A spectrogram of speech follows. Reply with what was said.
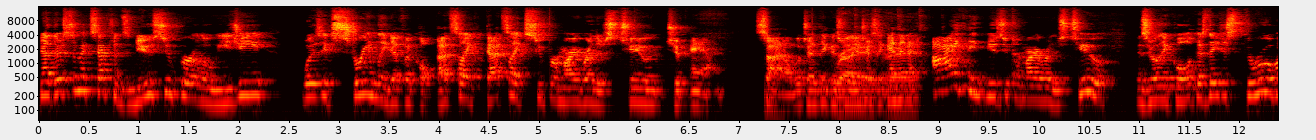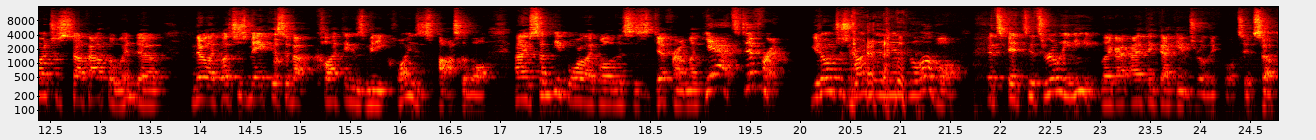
Now there's some exceptions. New Super Luigi was extremely difficult. That's like that's like Super Mario Brothers 2 Japan style, which I think is really Right, interesting. And then right. I think New Super Mario Brothers 2 is really cool because they just threw a bunch of stuff out the window and they're like, let's just make this about collecting as many coins as possible. And like, some people were like, well, this is different. I'm like, yeah, it's different. You don't just run to the end of the level. It's it's it's really neat. Like I, I think that game's really cool too. So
